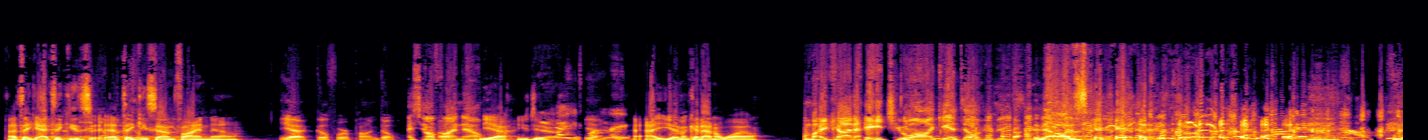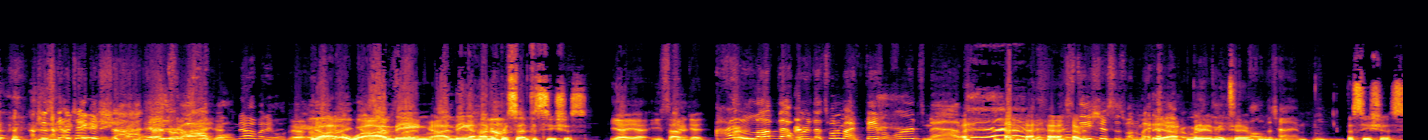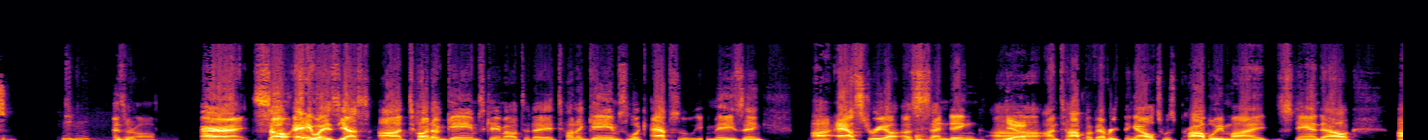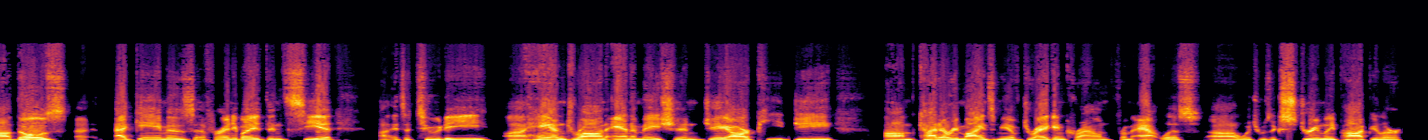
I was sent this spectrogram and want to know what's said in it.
I think I think he's I don't I want think you sound fine now. Yeah, go for it, Pong. Don't. I sound Oh. fine now. Yeah, you do. Yeah. Yeah, you sound Yeah. great. I, you haven't cut out in a while. Oh my god, I hate you all. I can't tell if you're being serious. No, I'm serious. Just go take a shot. You guys are awful. Nobody will Yeah. care. no, well, I'm being I'm being 100 percent facetious. Yeah, yeah. You sound Okay. good. I love that word. That's one of my favorite words, Mav. Facetious is one of my Yeah, favorite me- words. me too. All the time. facetious. hmm guys are off. All right. So, anyways, yes, a ton of games came out today. A ton of games look absolutely amazing. Uh, Astria Ascending, uh, Yeah. on top of everything else, was probably my standout. Uh, those uh, that game is uh, for anybody that didn't see it. Uh, it's a 2D uh, hand drawn animation JRPG. Um, kind of reminds me of Dragon Crown from Atlus, uh, which was extremely popular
